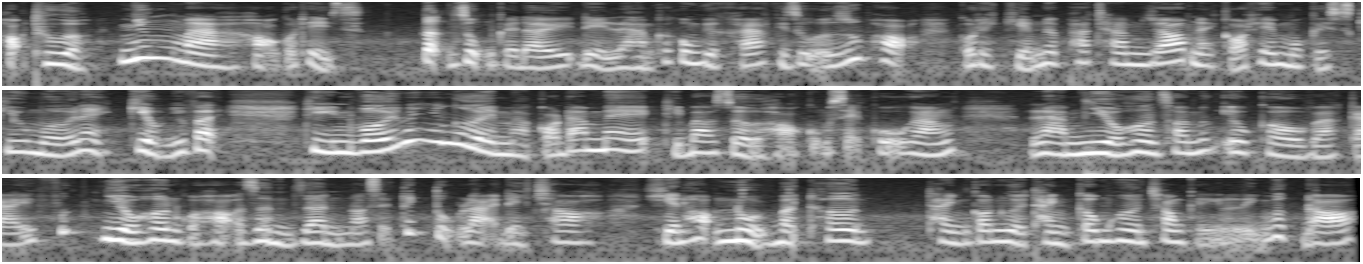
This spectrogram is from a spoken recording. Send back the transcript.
họ thừa. Nhưng mà họ có thể tận dụng cái đấy để làm các công việc khác. Ví dụ giúp họ có thể kiếm được part time job này, có thêm một cái skill mới này, kiểu như vậy. Thì với những người mà có đam mê thì bao giờ họ cũng sẽ cố gắng làm nhiều hơn so với mức yêu cầu và cái phức nhiều hơn của họ dần dần nó sẽ tích tụ lại để cho khiến họ nổi bật hơn, thành con người thành công hơn trong cái lĩnh vực đó.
